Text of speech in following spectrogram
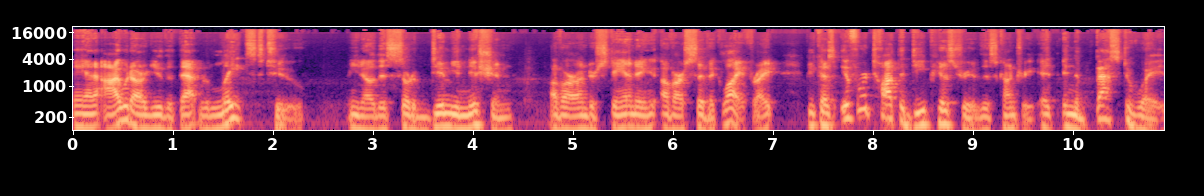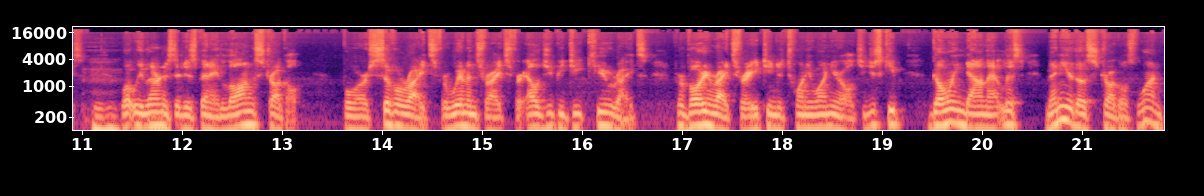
and I would argue that that relates to, you know, this sort of diminution of our understanding of our civic life, right? Because if we're taught the deep history of this country it, in the best of ways, mm-hmm. what we learn is it has been a long struggle for civil rights, for women's rights, for LGBTQ rights, for voting rights for 18 to 21 year olds. You just keep going down that list. Many of those struggles won.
